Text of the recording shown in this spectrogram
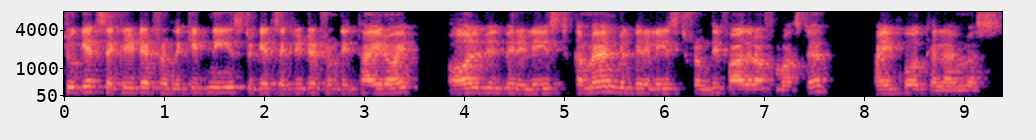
to get secreted from the kidneys, to get secreted from the thyroid, all will be released. Command will be released from the father of master, hypothalamus.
